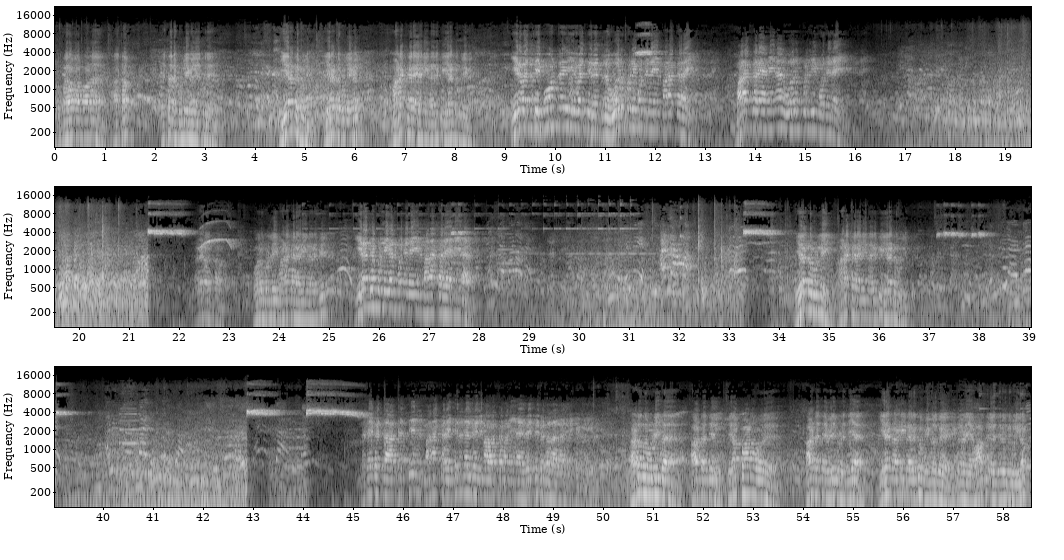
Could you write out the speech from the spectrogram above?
ஒரு பரபரப்பான ஆட்டம். எத்தனை புள்ளிகள் என்று? இரண்டு புள்ளிகள். இரண்டு புள்ளிகள். மணக்கரை அணியினருக்கு இரண்டு புள்ளிகள். இருபத்தி மூன்று இருபத்தி ரெண்டு. ஒரு புள்ளி முன்னிலையில் மணக்கரை. மணக்கரை அணியினர் ஒரு புள்ளி முன்னிலை. ஒரு புள்ளி மணக்கரை அணியினருக்கு. இரண்டு புள்ளிகள் முன்னிலையில் மணக்கரை அணியினர். இரண்டு புள்ளி மணக்கரை அணியினருக்கு இரண்டு புள்ளி. நடைபெற்ற ஆட்டத்தில் மணக்கரை திருநெல்வேலி மாவட்ட அணியினர் வெற்றி பெற்றதாக அறிவிக்கப்படுகிறது. நடந்து முடிந்த ஆட்டத்தில் சிறப்பான ஒரு ஆட்டத்தை வெளிப்படுத்திய இரண்டு அணியினருக்கும் எங்களுக்கு எங்களுடைய வார்த்தைகளை தெரிவித்துக் கொள்கிறோம்.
